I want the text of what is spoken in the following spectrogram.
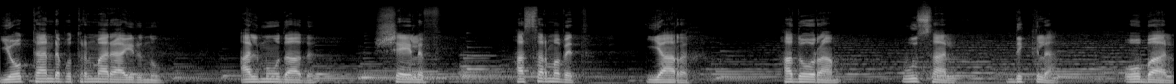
യോക്താന്റെ പുത്രന്മാരായിരുന്നു അൽമോദാദ് ഷേലഫ് ഹസർമവെത്ത് യാറഹ് ഹദോറാം ഊസാൽ ദിക്ല ഓബാൽ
